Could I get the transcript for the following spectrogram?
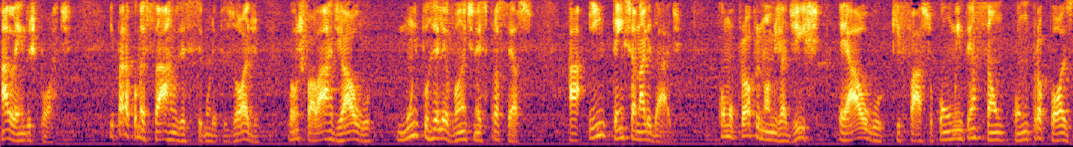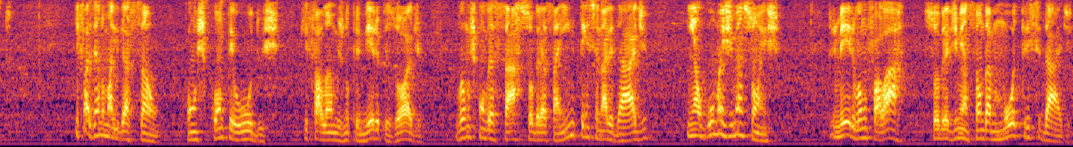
além do esporte. E para começarmos esse segundo episódio, vamos falar de algo muito relevante nesse processo: a intencionalidade. Como o próprio nome já diz, é algo que faço com uma intenção, com um propósito. E fazendo uma ligação com os conteúdos que falamos no primeiro episódio, vamos conversar sobre essa intencionalidade em algumas dimensões. Primeiro, vamos falar sobre a dimensão da motricidade,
